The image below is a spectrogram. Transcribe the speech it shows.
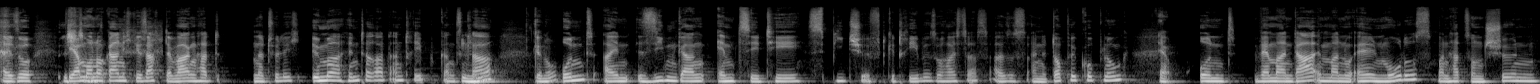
also, wir haben auch noch gar nicht gesagt, der Wagen hat natürlich immer Hinterradantrieb, ganz klar. Mhm, genau. Und ein Siebengang MCT Speedshift Getriebe, so heißt das. Also es ist eine Doppelkupplung. Ja. Und wenn man da im manuellen Modus, man hat so einen schönen,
